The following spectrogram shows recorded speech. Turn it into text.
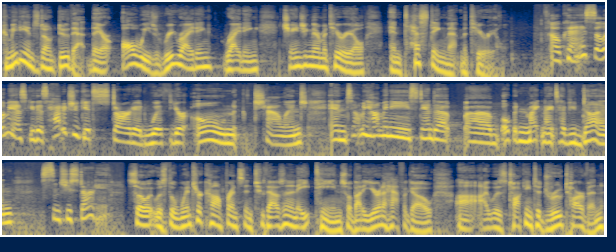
Comedians don't do that. They are always rewriting, writing, changing their material, and testing that material. Okay, so let me ask you this. How did you get started with your own challenge? And tell me how many stand up uh, open mic nights have you done since you started? So it was the winter conference in 2018, so about a year and a half ago. Uh, I was talking to Drew Tarvin,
